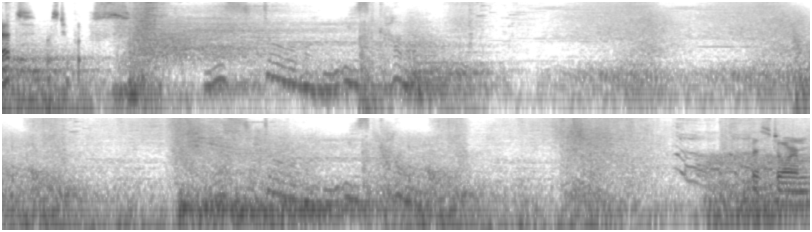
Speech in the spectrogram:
That was too close. The storm is coming. The storm is coming. The storm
